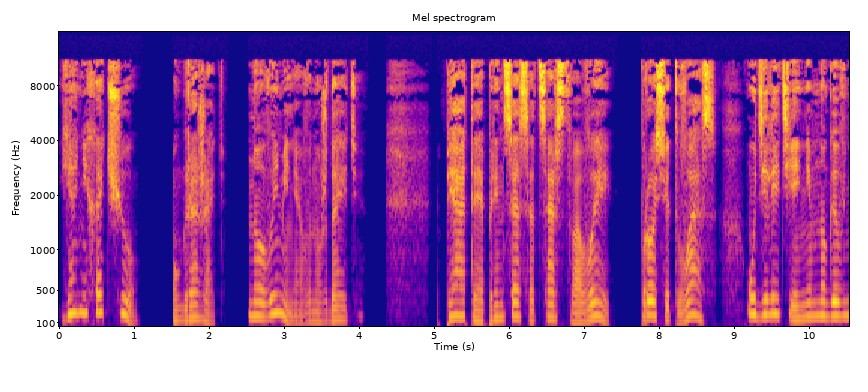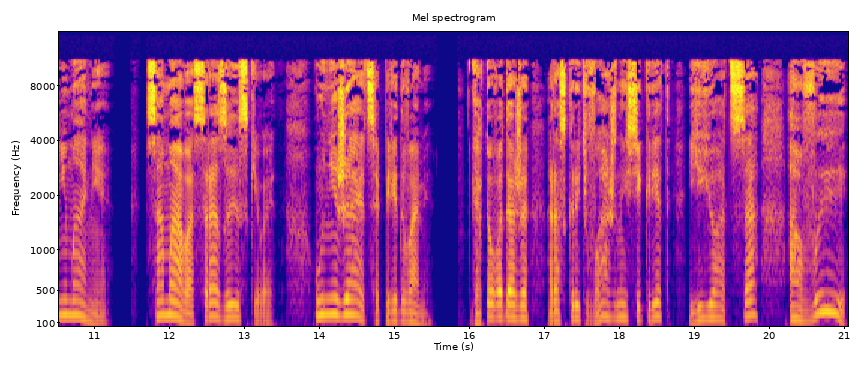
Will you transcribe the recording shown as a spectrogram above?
Я не хочу угрожать, но вы меня вынуждаете. Пятая принцесса царства Вэй просит вас уделить ей немного внимания сама вас разыскивает, унижается перед вами, готова даже раскрыть важный секрет ее отца, а вы,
